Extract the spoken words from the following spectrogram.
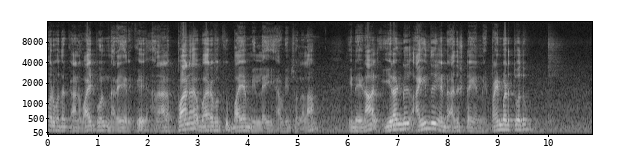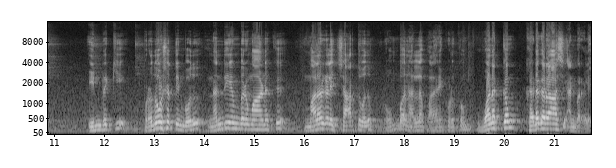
வருவதற்கான வாய்ப்புகளும் நிறைய இருக்குது அதனால் பண வரவுக்கு பயம் இல்லை அப்படின்னு சொல்லலாம். இன்றைய நாள் இரண்டு ஐந்து என்ற அதிர்ஷ்ட எண்ணை பயன்படுத்துவதும் இன்றைக்கு பிரதோஷத்தின் போது நந்தியம்பெருமானுக்கு மலர்களை சார்த்துவதும் ரொம்ப நல்ல பலனை கொடுக்கும். வணக்கம் கடகராசி அன்பர்களே.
